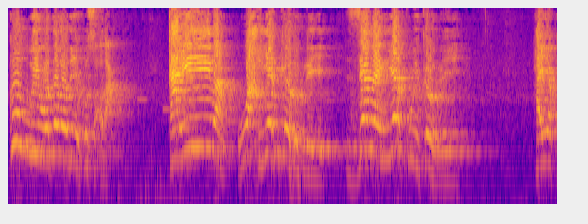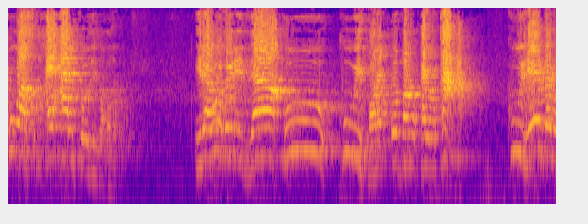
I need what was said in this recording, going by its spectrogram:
كوي ودلو دي كسوا banu qaynuqaac wey waa yahuuddii reer banu qaynuqaac kuwii waddadoodii ku socdaan qariiban wax yar ka horreeyey zaman yar kuwii ka horreeyey haye kuwaas maxay xaalkoodii noqday ilaah wuxuu yidhi daaquu kuwii hore oo banu qaynuqaaca kuwii reer banu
